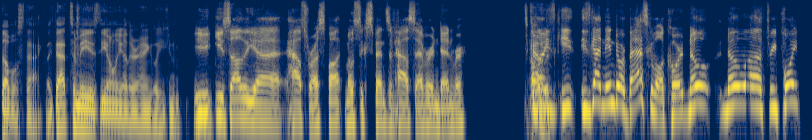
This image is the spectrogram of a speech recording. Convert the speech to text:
double stack, like that to me is the only other angle you can. you you saw the uh, house Russ spot, most expensive house ever in Denver. Although of he's he, he's got an indoor basketball court, no no uh, three point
